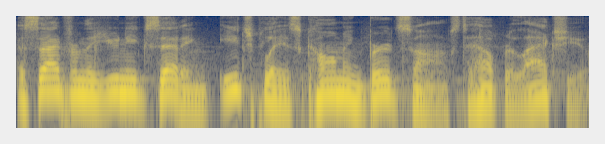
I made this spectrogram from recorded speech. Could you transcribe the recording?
Aside from the unique setting, each plays calming bird songs to help relax you.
